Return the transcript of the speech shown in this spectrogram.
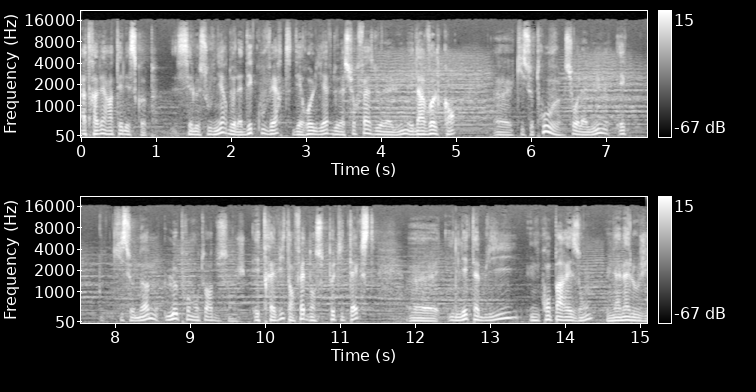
à travers un télescope. C'est le souvenir de la découverte des reliefs de la surface de la Lune et d'un volcan qui se trouve sur la Lune et qui se nomme Le promontoire du songe. Et très vite, en fait, dans ce petit texte, euh, il établit une comparaison, une analogie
